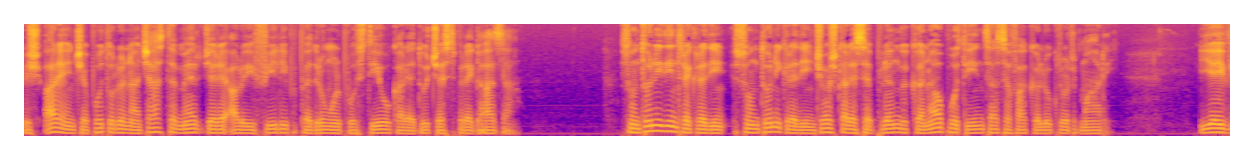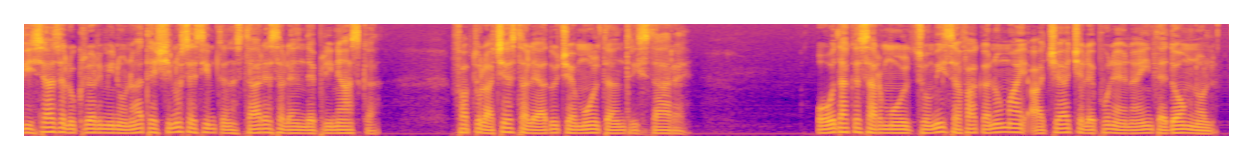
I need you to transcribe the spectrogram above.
își are începutul în această mergere a lui Filip pe drumul pustiu care duce spre Gaza. Sunt unii, dintre credin... Sunt unii credincioși care se plâng că n-au putința să facă lucruri mari. Ei visează lucrări minunate și nu se simt în stare să le îndeplinească. Faptul acesta le aduce multă întristare. O, dacă s-ar mulțumi să facă numai aceea ce le pune înainte Domnul –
